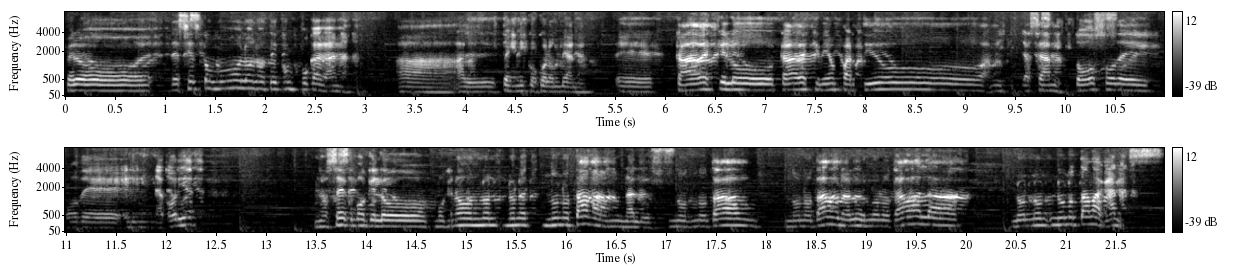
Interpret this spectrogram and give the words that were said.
pero de cierto modo lo noté con poca gana a, al técnico colombiano. Eh, cada vez que lo cada vez que había un partido ya sea amistoso de, o de eliminatorias no sé como que lo como que no, no, no, no notaba una luz. No notaba no notaba una luz no notaba la no, no, no notaba ganas.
